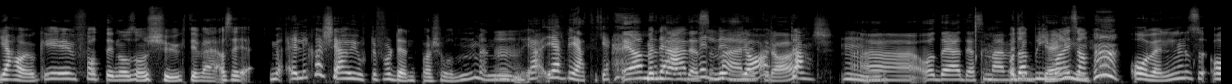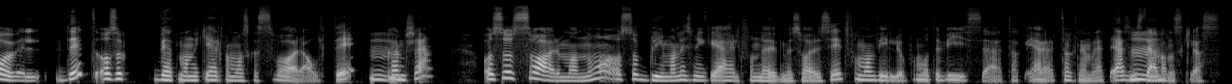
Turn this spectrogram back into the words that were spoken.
jeg har jo ikke fått inn noe sånn sjukt i vei. Altså, eller kanskje jeg har gjort det for den personen, men Mm. jeg, jeg vet ikke. Ja, men, Men det det er, det veldig er rart, rart. da. Eh, og det er det som er veldig gøy. Og da blir man litt sånn overveldet, overveldet, og så vet man ikke helt hva man skal svare alltid, Mm. kanskje. Og så svarer man noe, og så blir man liksom ikke helt fornøyd med svaret sitt, for man vil jo på en måte vise tak jeg vet, takknemlighet. Jeg syns det er Mm. vanskelig, ass.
